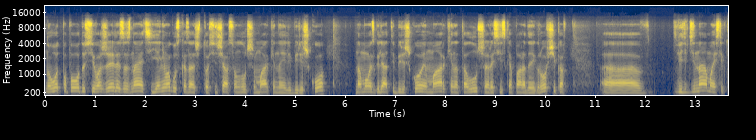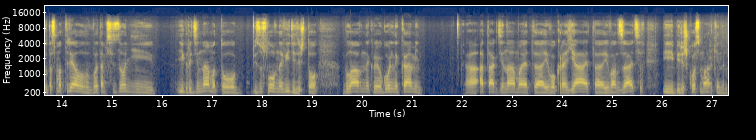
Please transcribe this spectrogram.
Ну вот по поводу Сивожелеза, знаете, я не могу сказать, что сейчас он лучше Маркина или Бережко. На мой взгляд, и Бережко, и Маркин – это лучшая российская пара доигровщиков. А, ведь в «Динамо», если кто-то смотрел в этом сезоне игры «Динамо», то, безусловно, видели, что главный краеугольный камень а, атак «Динамо» – это его края, это Иван Зайцев и Бережко с Маркиным.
